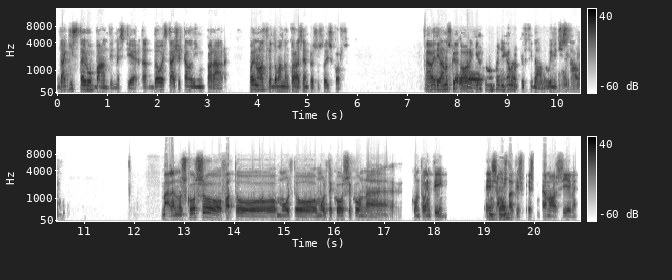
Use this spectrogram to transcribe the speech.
da chi stai rubando il mestiere, da dove stai cercando di imparare? Poi un'altra domanda ancora sempre su questo discorso. Ah, vedi, l'hanno scritto ora, eh, chi altro compagno di camera più fidato, quindi ci stavo. Ma l'anno scorso ho fatto molto, molte corse con, eh, con Trentini e okay. siamo stati spesso in camera assieme.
